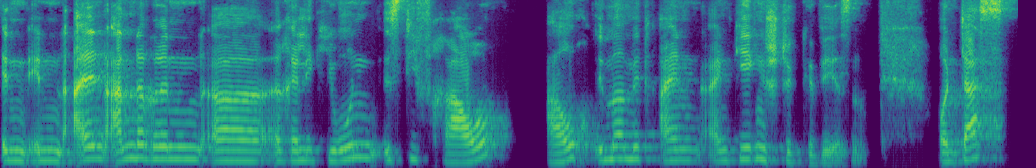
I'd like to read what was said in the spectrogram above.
in, in allen anderen äh, Religionen ist die Frau auch immer mit ein, ein Gegenstück gewesen. Und das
